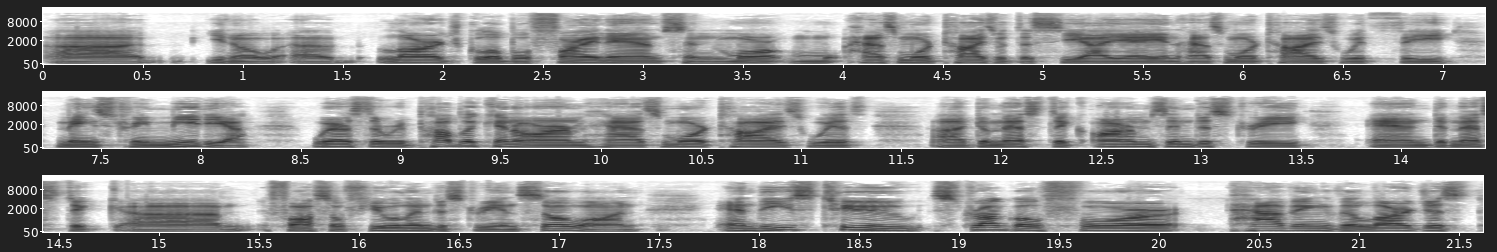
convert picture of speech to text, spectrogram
uh, you know, uh, large global finance and more, has more ties with the CIA and has more ties with the mainstream media, whereas the Republican arm has more ties with uh, domestic arms industry and domestic um, fossil fuel industry and so on. And these two struggle for having the largest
